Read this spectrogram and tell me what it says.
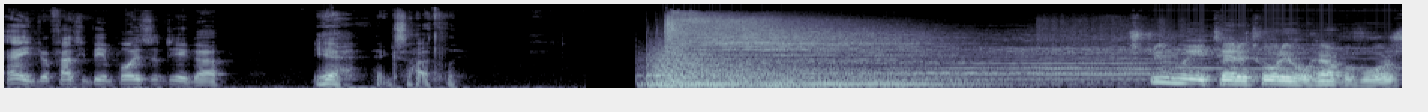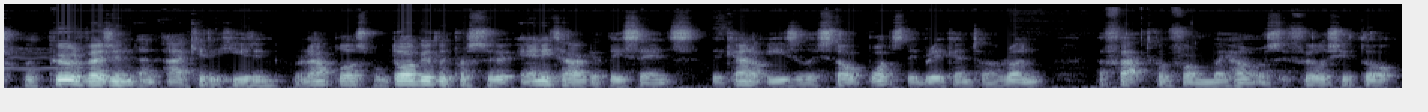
hey, do you fancy being poisoned? Here you go. Yeah, exactly. Extremely territorial herbivores with poor vision and accurate hearing, Renaplos will doggedly pursue any target they sense. They cannot easily stop once they break into a run, a fact confirmed by hunters who foolishly thought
